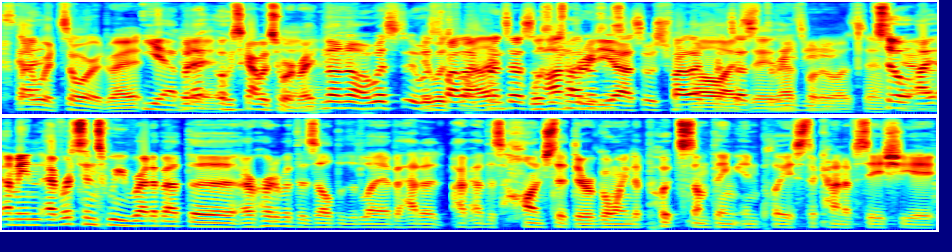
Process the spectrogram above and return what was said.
Skyward Sword, right? yeah, but I, oh, Skyward Sword, right? No, no, it was it was, was Twilight, Twilight? Princess Was it on Twilight 3DS. Princess? It was Twilight Oh, I Princess see. 3D. That's what it was. Yeah. So Yeah. I, I mean, ever since we read about the, I heard about the Zelda delay, I've had a, I've had this hunch that they're going to put something in place to kind of satiate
